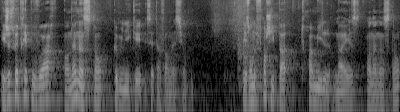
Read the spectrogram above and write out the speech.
Et je souhaiterais pouvoir en un instant communiquer cette information. Mais on ne franchit pas 3000 miles en un instant,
